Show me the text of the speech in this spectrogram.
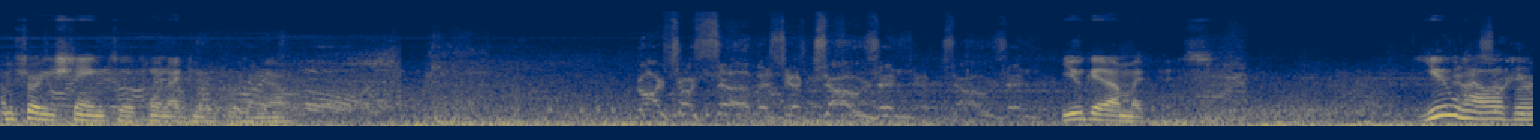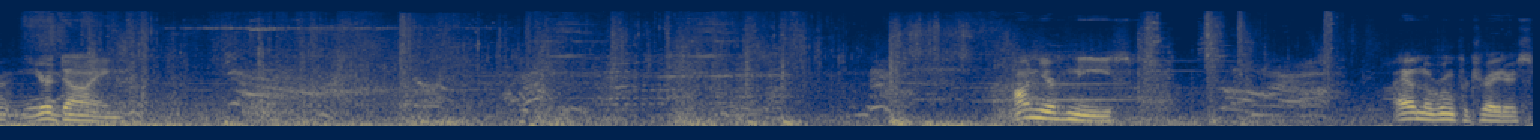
I'm sure he's shamed to a point I can recruit him now. Your service, you're chosen. Chosen. You get out of my face. You, however, you're dying. On your knees. I have no room for traitors.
